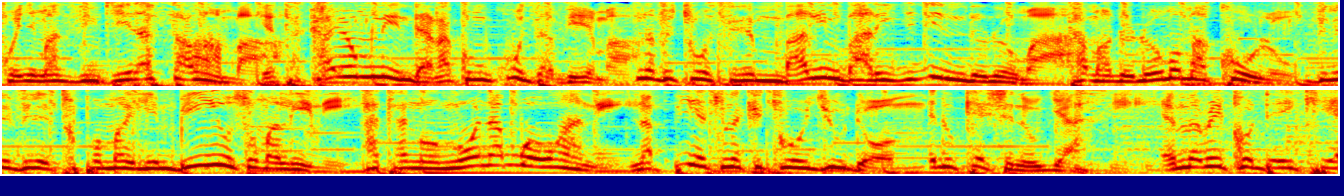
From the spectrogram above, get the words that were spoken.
kwenye mazingira salama yatakayomlinda na kumkuza vyema. Tuna vituo sehemu mbalimbali jijini Dodoma kama Dodoma Makulu, vilevile tupo maili mbili Usomalini, hata Ng'ong'ona Bwawani, na pia tuna kituo UDOM Education Ujasi. Emerico Daycare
